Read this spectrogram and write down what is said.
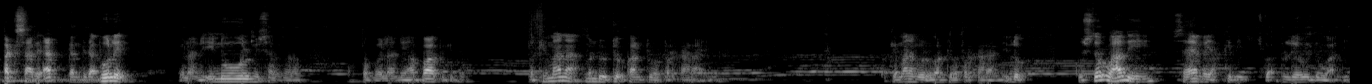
teks syariat kan tidak boleh. Belani inul misalnya atau belani apa begitu. Bagaimana mendudukkan dua perkara ini? Bagaimana mendudukkan dua perkara ini? Loh, Gus Dur wali, saya meyakini juga beliau itu wali.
